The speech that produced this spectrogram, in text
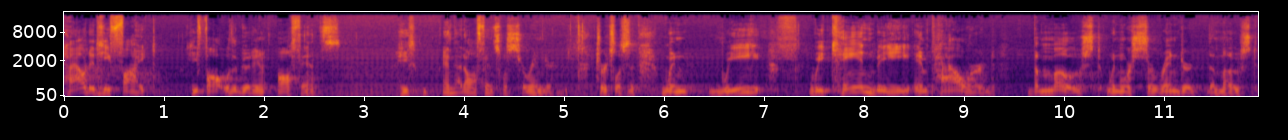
How did he fight? He fought with a good offense. He, and that offense was surrender. Church, listen, when we we can be empowered the most when we're surrendered the most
